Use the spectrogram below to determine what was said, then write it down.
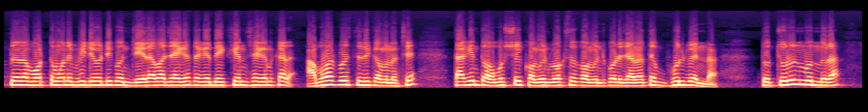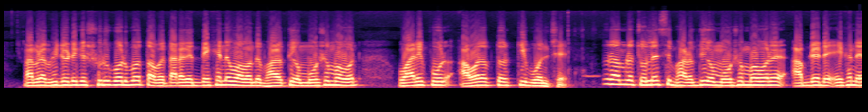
আপনারা বর্তমানে ভিডিওটি কোন জেলা বা জায়গা থেকে দেখছেন সেখানকার আবহাওয়ার পরিস্থিতি কেমন আছে, তা কিন্তু অবশ্যই কমেন্ট বক্সে কমেন্ট করে জানাতে ভুলবেন না। তো চলুন বন্ধুরা, আমরা ভিডিওটিকে শুরু করব, তবে তার আগে দেখে নেব আমাদের ভারতীয় মৌসুম ভবন, ওয়ারিপুর আবহাওয়া দপ্তর কি বলছে। বন্ধুরা, আমরা চলে এসেছি ভারতীয় মৌসুম ভবনের আপডেটে এখানে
